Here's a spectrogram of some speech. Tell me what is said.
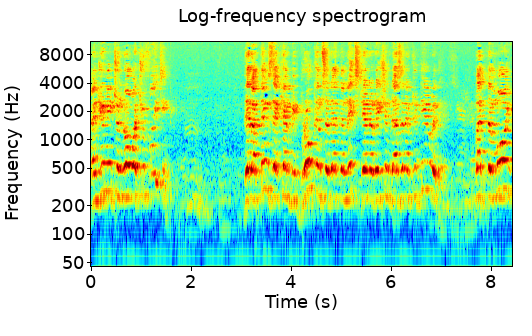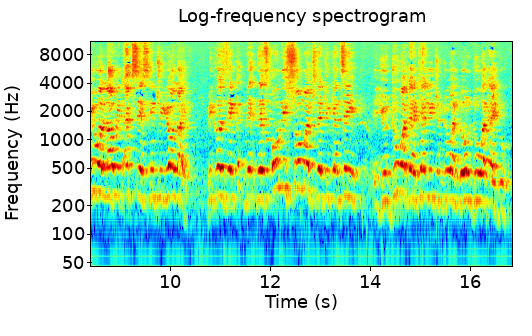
And you need to know what you're fighting. There are things that can be broken so that the next generation doesn't have to deal with it. But the more you allow it access into your life, because there, there's only so much that you can say, you do what I tell you to do and don't do what I do.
